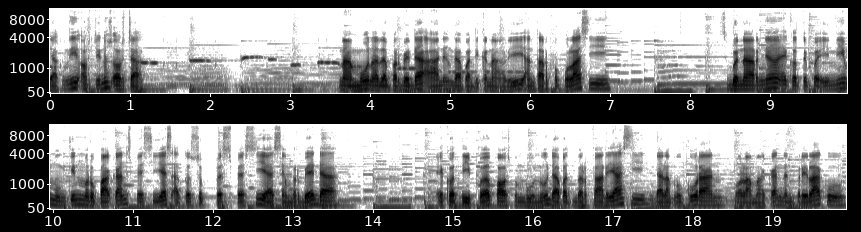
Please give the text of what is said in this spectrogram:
yakni Orcinus orca. Namun ada perbedaan yang dapat dikenali antar populasi. Sebenarnya ekotipe ini mungkin merupakan spesies atau subspesies yang berbeda. Ekotipe paus pembunuh dapat bervariasi dalam ukuran, pola makan, dan perilaku.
